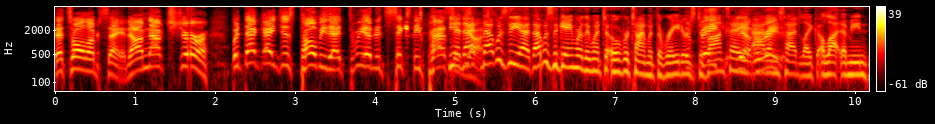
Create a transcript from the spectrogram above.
That's all I'm saying. I'm not sure, but that guy just told me that 360 passing Yeah, that yards. that was the uh, that was the game where they went to overtime with the Raiders. The Davante yeah, the Adams Raiders. had like a lot. I mean,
